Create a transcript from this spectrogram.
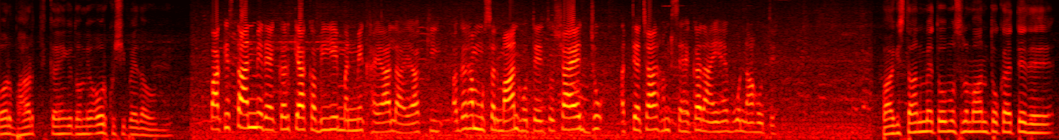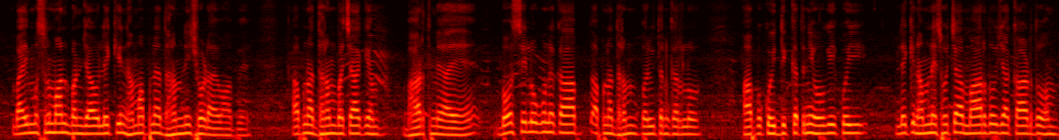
और भारत कहेंगे तो हमें और खुशी पैदा होगी। पाकिस्तान में रहकर क्या कभी ये मन में ख्याल आया कि अगर हम मुसलमान होते तो शायद जो अत्याचार हम सहकर आए हैं वो ना होते? पाकिस्तान में तो मुसलमान तो कहते थे भाई मुसलमान बन जाओ लेकिन हम अपना धर्म नहीं छोड़ा है वहाँ पे। अपना धर्म बचा के हम भारत में आए हैं। बहुत से लोगों ने कहा आप अपना धर्म परिवर्तन कर लो आपको कोई दिक्कत नहीं होगी कोई लेकिन हमने सोचा मार दो या काट दो हम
